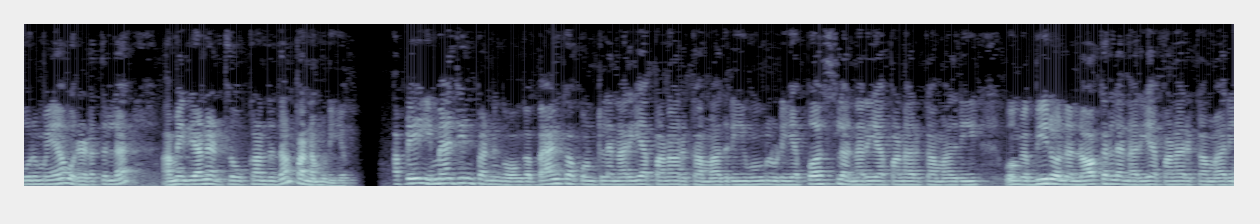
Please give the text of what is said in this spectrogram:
பொறுமையா ஒரு இடத்துல அமைதியான இடத்துல உட்கார்ந்து தான் பண்ண முடியும். அப்படியே இமேஜின் பண்ணுங்க. உங்க பேங்க் அக்கௌண்ட்ல நிறைய பணம் இருக்கா மாதிரி உங்களுடைய பர்ஸ்ல நிறைய பணம் இருக்கா மாதிரி உங்க பீரோல லாக்கர்ல நிறைய பணம் இருக்கா மாதிரி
